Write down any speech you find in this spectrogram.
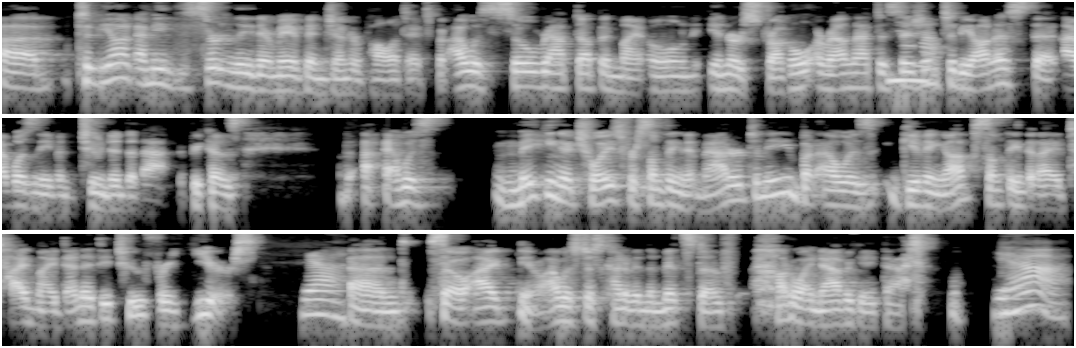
Uh, to be honest, I mean, certainly there may have been gender politics, but I was so wrapped up in my own inner struggle around that decision, yeah. to be honest, that I wasn't even tuned into that because I, I was making a choice for something that mattered to me, but I was giving up something that I had tied my identity to for years. Yeah. And so I, you know, I was just kind of in the midst of how do I navigate that? Yeah.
